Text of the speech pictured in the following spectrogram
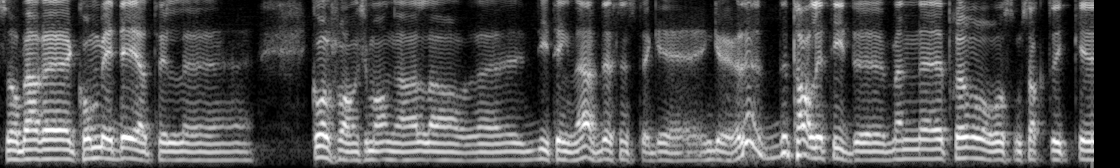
så bare komme med ideer til golfarrangementer eller de tingene der, det syns jeg er gøy. Det, det, tar litt tid, men jeg prøver som sagt å ikke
